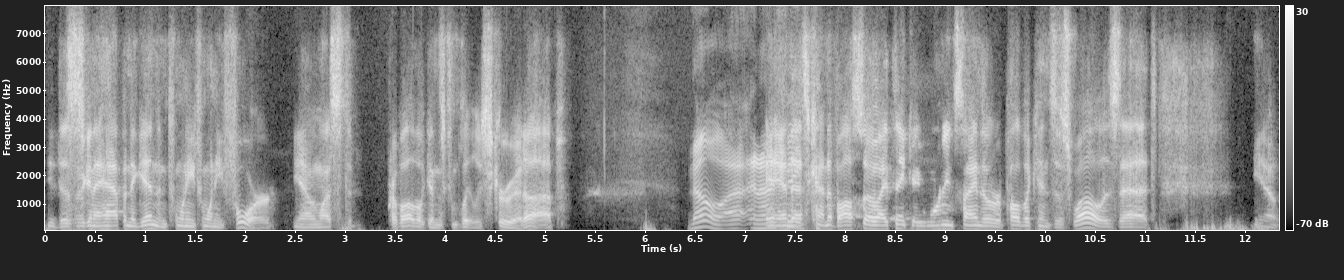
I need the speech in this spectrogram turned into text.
this is going to happen again in 2024, you know, unless the Republicans completely screw it up. No, I, and I and think, that's kind of also, I think, a warning sign to the Republicans as well is that, you know,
